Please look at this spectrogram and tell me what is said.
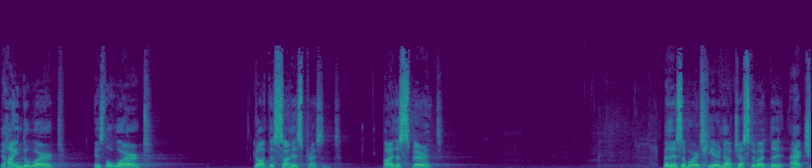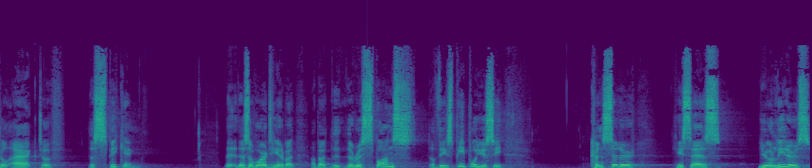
Behind the word is the word. God the Son is present by the Spirit. But there's a word here not just about the actual act of the speaking. There's a word here about, about the, the response of these people, you see. Consider he says, Your leaders,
